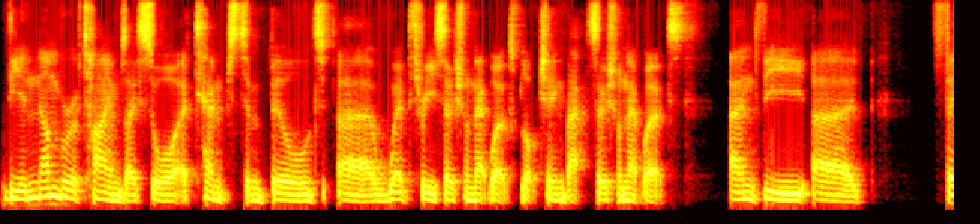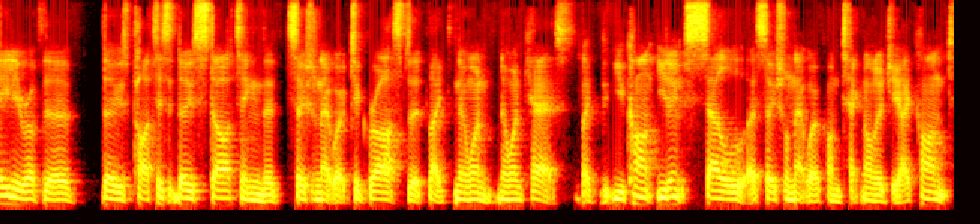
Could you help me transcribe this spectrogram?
the number of times I saw attempts to build uh, Web three social networks, blockchain backed social networks and the uh, failure of the those those starting the social network to grasp that like no one no one cares. Like you can't you don't sell a social network on technology. I can't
